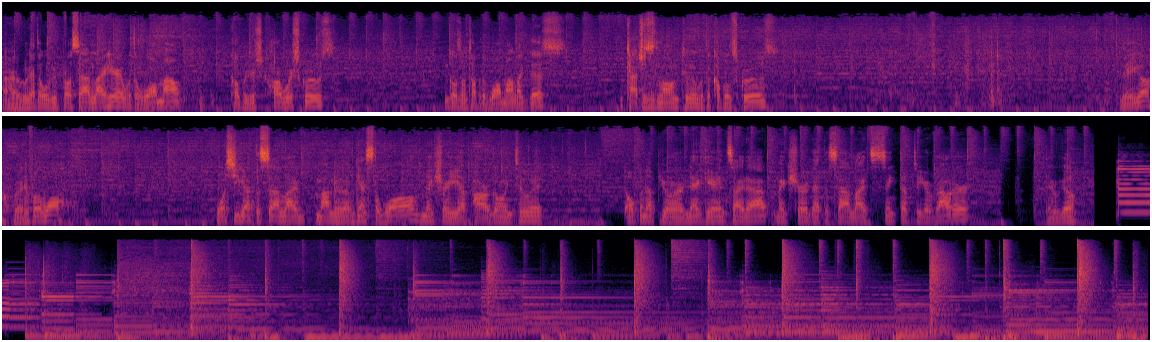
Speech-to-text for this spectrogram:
All right, we got the Orbi Pro satellite here with the wall mount, a couple of your hardware screws. It goes on top of the wall mount like this. Attaches along to it with a couple of screws. There you go, ready for the wall. Once you got the satellite mounted up against the wall, make sure you have power going to it. Open up your Netgear Insight app, make sure that the satellite's synced up to your router. There we go.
